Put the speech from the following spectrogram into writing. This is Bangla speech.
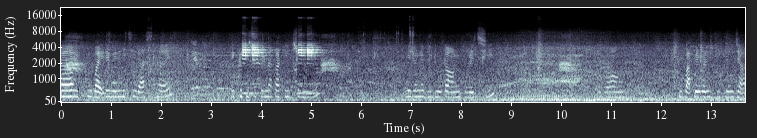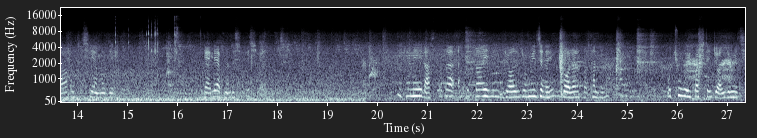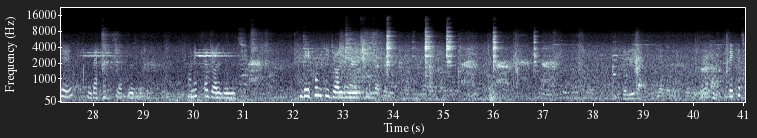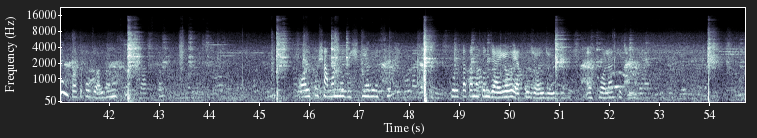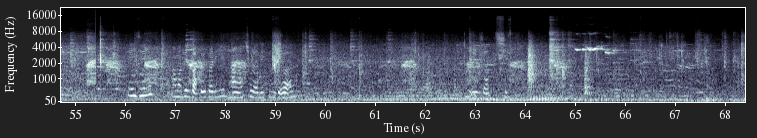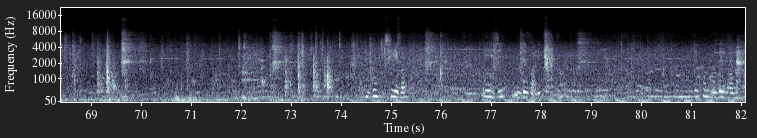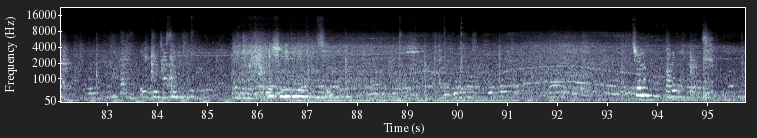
আমরা একটু বাইরে বেরিয়েছি রাস্তায়, একটু কিছু কেনাকাটির জন্য। এই জন্য ভিডিওটা অন করেছি। এবং বাপের বাড়ির দিকেও যাওয়া হচ্ছে আমাদের। গেলে আপনাদের সাথে শেয়ার করছি। এখানে রাস্তাটা এতটাই জল জমে যায়, বলার কথা নেই। প্রচুর ওই পাশটায় জল জমেছে, দেখাচ্ছি আপনাদেরকে। অনেকটা জল জমেছে দেখুন কি জল জমেছে দেখেছেন কতটা জল জমেছে রাস্তায়। অল্প সামান্য বৃষ্টি হয়েছে। কলকাতা মতন জায়গাও এত জল জমছে। আর বলার কিছু নেই। এই যে আমাদের বাপের বাড়ি ভাঙাচূড়া দেখুন দেওয়াল। যাচ্ছি। ঢুকছি এবার। এই যে আমাদের বাড়ি। দেখুন আমাদের বাড়ি। এই বুঝছি সিঁড়ি দিয়ে উঠছি চলুন পরে দেখা হচ্ছে।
